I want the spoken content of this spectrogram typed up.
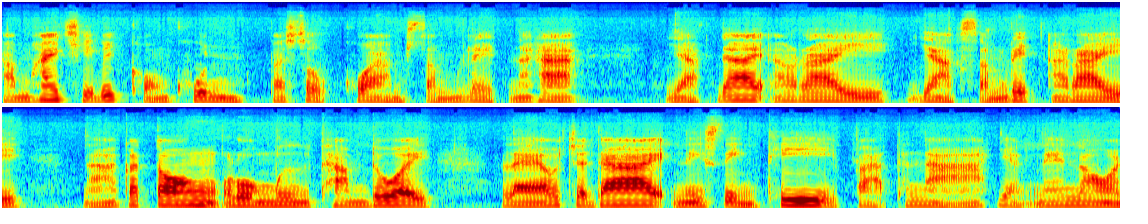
ทำให้ชีวิตของคุณประสบความสำเร็จนะคะ อยากได้อะไร อยากสำเร็จอะไรนะก็ต้องลงมือทำด้วย แล้วจะได้ในสิ่งที่ปรารถนาอย่างแน่นอน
